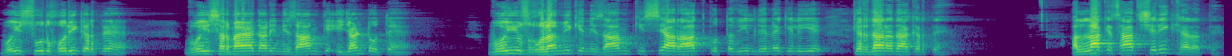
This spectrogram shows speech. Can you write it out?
وہی سود خوری کرتے ہیں۔ وہی سرمایہ داری نظام کے ایجنٹ ہوتے ہیں۔ وہی اس غلامی کے نظام کی سیارات کو طویل دینے کے لیے کردار ادا کرتے ہیں۔ اللہ کے ساتھ شریک ٹھہراتے ہیں۔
